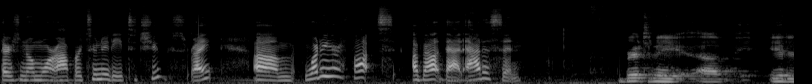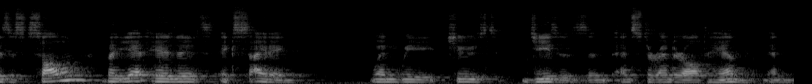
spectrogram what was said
There's no more opportunity to choose, right? Um, what are your thoughts about that, Addison? Brittany, uh, it is solemn, but yet it is exciting when we choose Jesus and, and surrender all to Him, and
